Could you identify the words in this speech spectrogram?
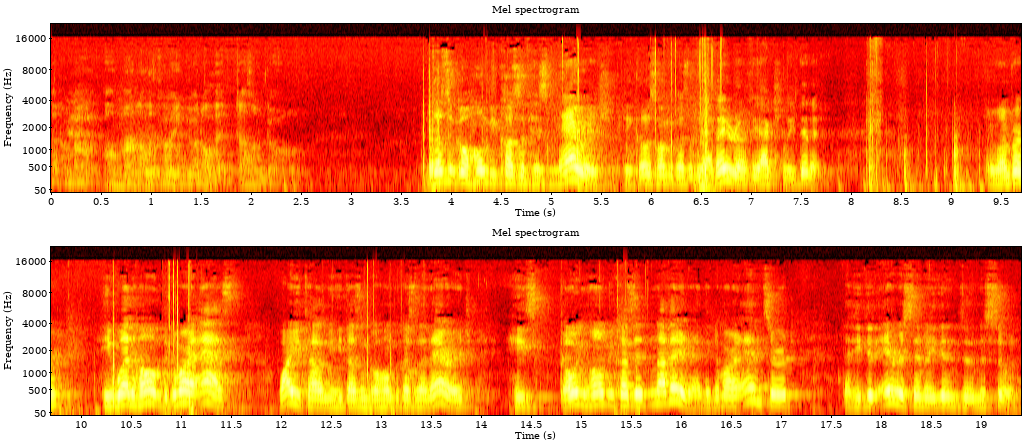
I thought Almana L'Kohen Gadol that doesn't go home. He doesn't go home because of his marriage. He goes home because of the Avera if he actually did it. Remember? He went home. The Gemara asked, Why are you telling me he doesn't go home because of the marriage? He's going home because it's an Avera. And the Gemara answered that he did Erisin, but he didn't do Nisun.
